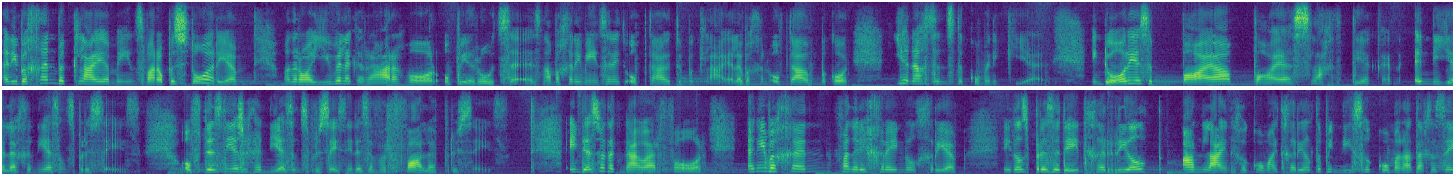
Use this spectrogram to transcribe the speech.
In die begin beklei 'n mens, maar op 'n stadium wanneer daai huwelik regtig waar op die rotse is, dan begin die mense net op te hou te beklei. Hulle begin op te hou met mekaar enigstens te kommunikeer. En daardie is 'n baie baie slegte teken in die hele genesingsproses. Of dis nie eers 'n genesingsproses nie, dis 'n vervalle proses. En dis wat ek nou ervaar. In die begin van hierdie grendelgreep het ons president gereeld aanlyn gekom, hy het gereeld op die nuus gekom en dan het hy gesê,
